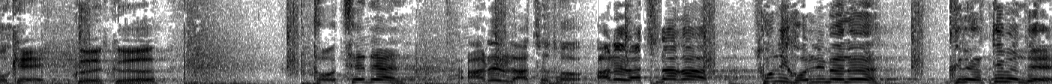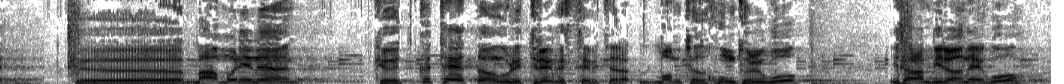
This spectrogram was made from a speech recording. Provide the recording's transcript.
오케이 good good. 더 최대한 아래를 낮춰 더 아래를 낮추다가 손이 걸리면은 그냥 뛰면 돼. 그 마무리는 그 끝에 했던 우리 drag step 있잖아. 멈춰서 공 들고 이 사람 밀어내고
